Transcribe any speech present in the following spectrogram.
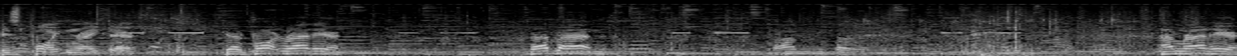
He's pointing right there. Got a point right here. Right behind. I'm right here.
